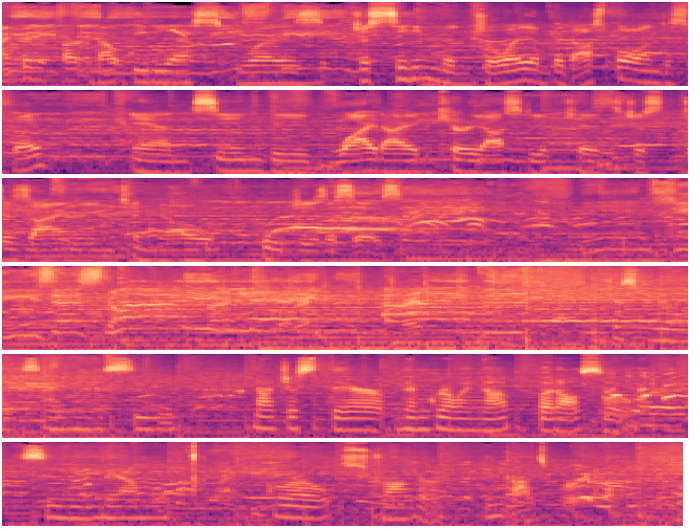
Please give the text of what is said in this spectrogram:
My favorite part about VBS was just seeing the joy of the gospel on display and seeing the wide eyed curiosity of kids just desiring to know who Jesus is. Not just their them growing up but also seeing them grow stronger in God's word.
